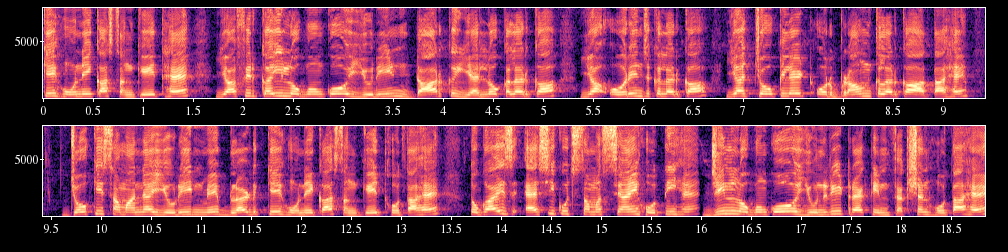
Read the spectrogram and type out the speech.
के होने का संकेत है, या फिर कई लोगों को यूरिन डार्क येलो कलर का या ऑरेंज कलर का या चॉकलेट और ब्राउन कलर का आता है। जो कि सामान्य यूरिन में ब्लड के होने का संकेत होता है। तो गाइज़ ऐसी कुछ समस्याएँ होती हैं जिन लोगों को यूनरी ट्रैक्ट इन्फेक्शन होता है।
